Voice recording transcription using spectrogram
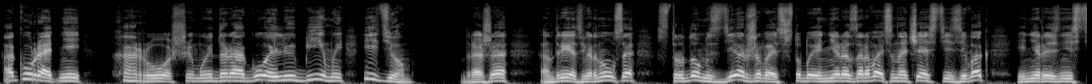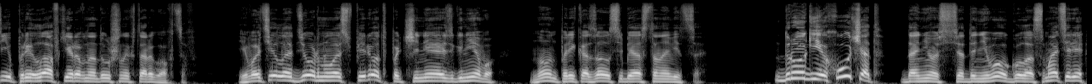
аккуратней. Хороший мой дорогой, любимый, идем. Дрожа, Андрей отвернулся, с трудом сдерживаясь, чтобы не разорвать на части зевак и не разнести прилавки равнодушных торговцев. Его тело дернулось вперед, подчиняясь гневу, но он приказал себе остановиться. «Других учат?» — донесся до него голос матери,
